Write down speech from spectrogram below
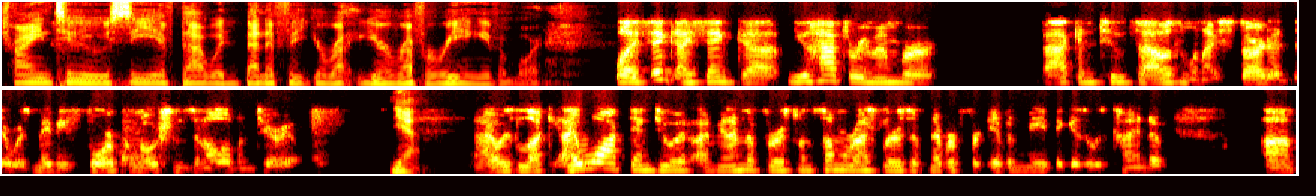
trying to see if that would benefit your your refereeing even more? Well, I think I think uh, you have to remember back in 2000 when I started, there was maybe four promotions in all of Ontario. Yeah. I was lucky. I walked into it. I mean, I'm the first one. Some wrestlers have never forgiven me because it was kind of. Um,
